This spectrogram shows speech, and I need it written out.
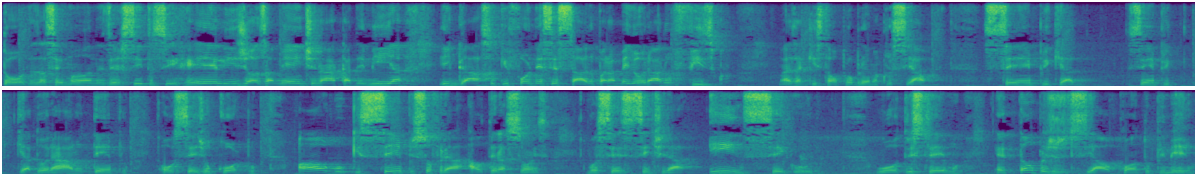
Todas as semanas exercitam-se religiosamente na academia e gastam o que for necessário para melhorar o físico. Mas aqui está o problema crucial sempre que, sempre que adorar o templo, ou seja, o corpo, algo que sempre sofrerá alterações, você se sentirá inseguro. O outro extremo é tão prejudicial quanto o primeiro.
